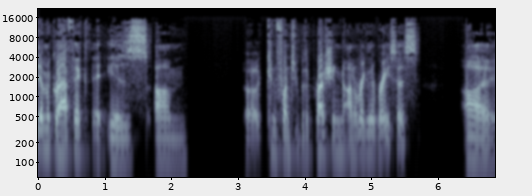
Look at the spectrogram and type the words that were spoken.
demographic that is um, uh, confronted with oppression on a regular basis. Uh,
